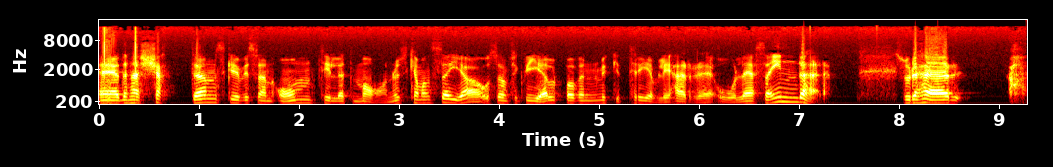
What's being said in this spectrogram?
Den här chatten skrev vi sen om till ett manus kan man säga och sen fick vi hjälp av en mycket trevlig herre att läsa in det här. Så det här, Ah,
